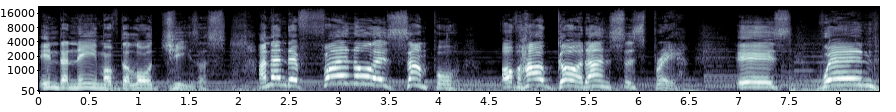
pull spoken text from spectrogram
in the name of the Lord Jesus. And then the final example of how God answers prayer is when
